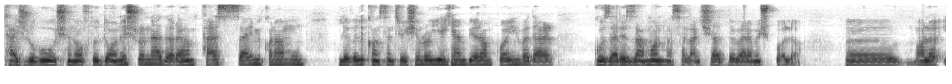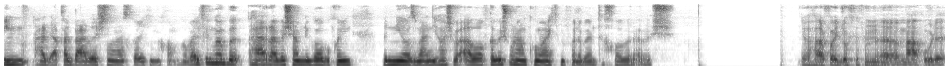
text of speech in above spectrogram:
تجربه و شناخت و دانش رو ندارم. پس سعی می‌کنم اون لول کانسنتریشن رو یکم بیارم پایین و در گذر زمان مثلا شاید ببرمش بالا. حالا این حداقل برداشت من از کاری که می‌خوام ولی فکر کنم به هر روش هم نگاه بکنین به نیازمندی هاش و عواقبش اون هم کمک می‌کنه به انتخاب روش. یا حرفای جفتتون معقوله.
